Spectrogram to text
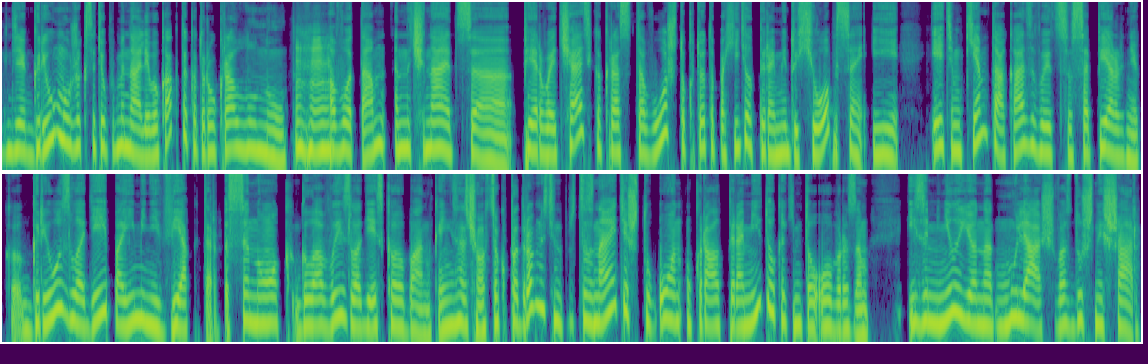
где Грю, мы уже, кстати, упоминали его как-то, который украл Луну. А вот там начинается первая часть как раз с того, что кто-то похитил пирамиду Хеопса, и этим кем-то оказывается соперник Грю, злодей по имени Вектор, сынок главы злодейского банка. Я не знаю, зачем вам столько подробностей, но просто знаете, что он украл пирамиду каким-то образом и заменил ее на муляж, воздушный шар.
